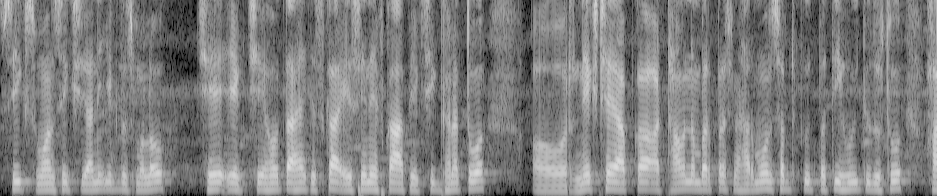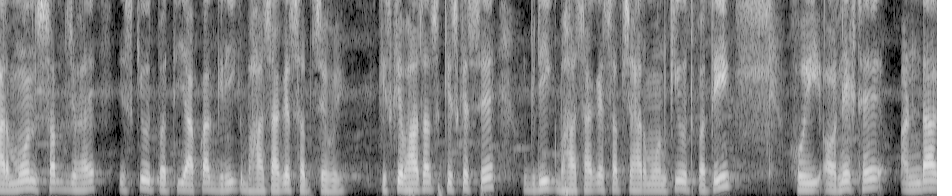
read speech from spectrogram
six one six यानी एक दशमलव छः एक छः होता है। किसका? एस एन एफ़ का अपेक्षिक घनत्व। और नेक्स्ट है आपका अट्ठावन नंबर प्रश्न, हार्मोन शब्द की उत्पत्ति हुई। तो दोस्तों, हार्मोन शब्द जो है, इसकी उत्पत्ति आपका ग्रीक भाषा के शब्द से हुई। किसके भाषा से, किसके से? ग्रीक भाषा के शब्द से हार्मोन की उत्पत्ति हुई। और नेक्स्ट है, अंडा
